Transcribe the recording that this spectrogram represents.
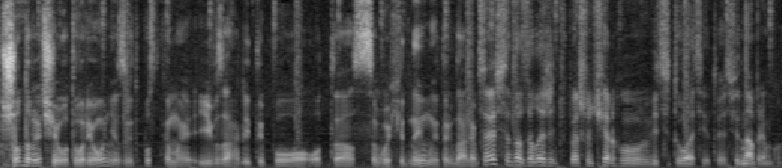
Що, до речі, от в Оріоні з відпустками і взагалі, типу, от е, з вихідними і так далі. це завжди залежить в першу чергу від ситуації, тобто від напрямку.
